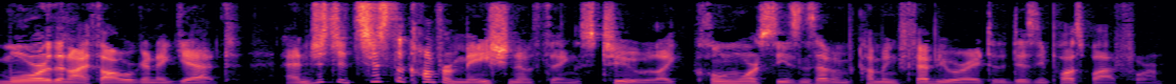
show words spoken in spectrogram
more than I thought we are gonna get, and just it's just the confirmation of things too, like Clone Wars season seven coming February to the Disney Plus platform.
